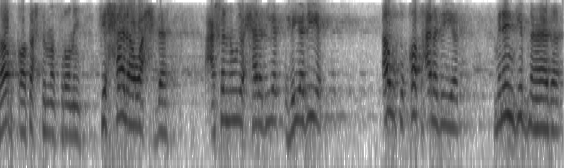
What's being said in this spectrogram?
تبقى تحت النصراني في حالة واحدة؟ عشان نقول الحالة ديت هي ديت أو تقاط على ديت. منين جبنا هذا؟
